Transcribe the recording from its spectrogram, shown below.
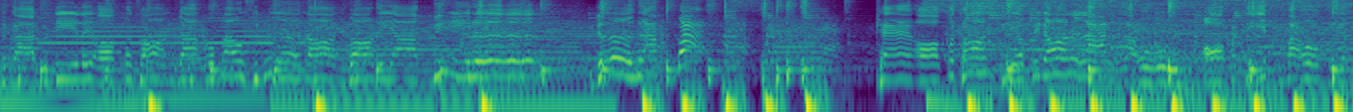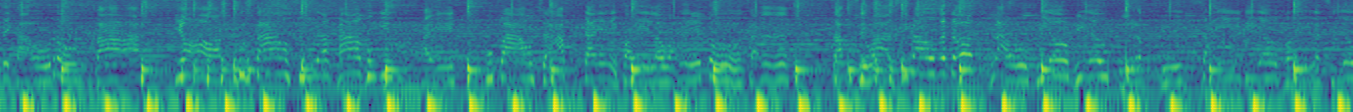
ยากาศมันดีเลยออกมาทอนกะว่าเมาสิเมื่อนอนบ่ได้อยากมีเรื่องเด้อรับบ้าแค่ออกมาทอนเกือบไปนอนลานเหล่าออกมาจีบเมาเกือบไปเข้าโรงพยาบาลยอดผู้สาวเสื้อขาวผู้ยิ้มให้ผู้เบาจับได้คอยละไว้ตัวเธอจับเธอว่าสิเมากระดกเหล่าเพียวเพียวเกือบถึงใส่เดียวคอยละเสียว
